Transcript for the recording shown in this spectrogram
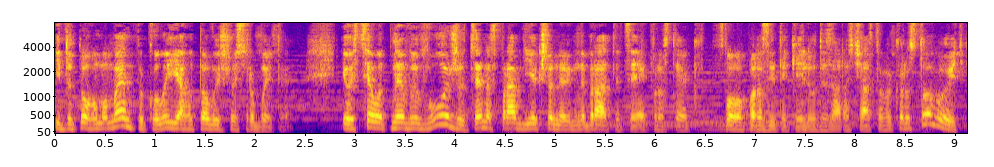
і до того моменту, коли я готовий щось робити. І ось це от не вивожу, це насправді, якщо не, не брати це як просто як слово паразит, яке люди зараз часто використовують.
